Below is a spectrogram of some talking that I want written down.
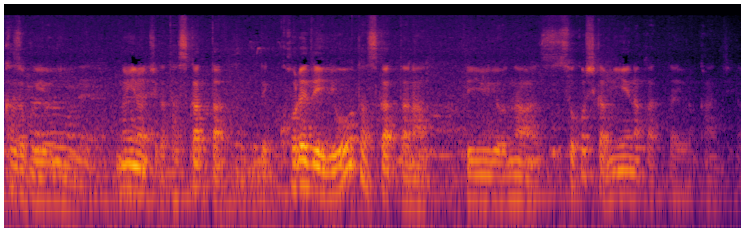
家族4人の命が助かったでこれでよう助かったなっていうようなそこしか見えなかったような感じが。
